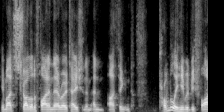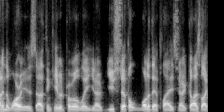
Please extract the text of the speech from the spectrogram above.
He might struggle to find in their rotation, and, and I think probably he would be fine in the Warriors. I think he would probably, you know, usurp a lot of their players. You know, guys like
